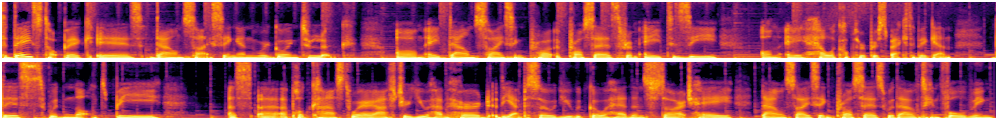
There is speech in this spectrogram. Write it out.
Today's topic is downsizing, and we're going to look on a downsizing pro process from A to Z on a helicopter perspective again. This would not be a, a, podcast where after you have heard the episode, you would go ahead and start a downsizing process without involving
